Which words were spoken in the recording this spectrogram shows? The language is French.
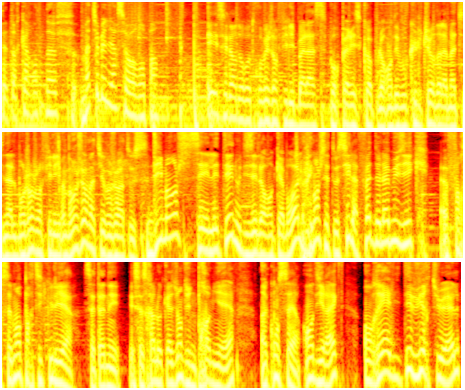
7h49, Mathieu Béliard sur Europe 1. Et c'est l'heure de retrouver Jean-Philippe Ballas pour Périscope, le rendez-vous culture de la matinale. Bonjour Jean-Philippe. Bonjour Mathieu, bonjour à tous. Dimanche, c'est l'été, nous disait Laurent Cabrol. Dimanche, c'est aussi la fête de la musique, euh, forcément particulière cette année. Et ce sera l'occasion d'une première, un concert en direct, en réalité virtuelle.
